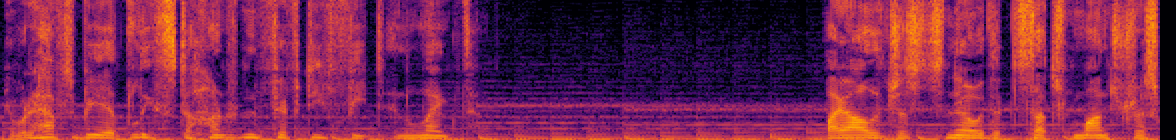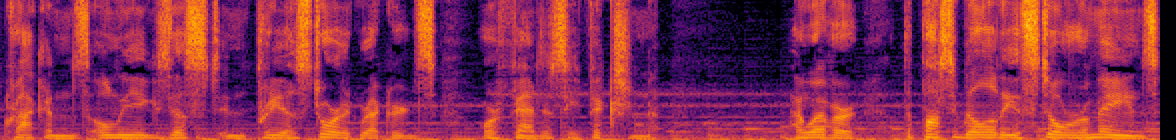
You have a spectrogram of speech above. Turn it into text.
it would have to be at least 150 feet in length. Biologists know that such monstrous krakens only exist in prehistoric records or fantasy fiction, However, the possibility still remains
